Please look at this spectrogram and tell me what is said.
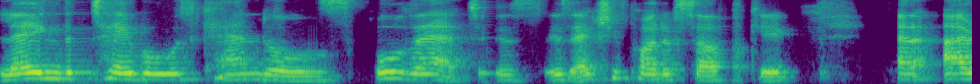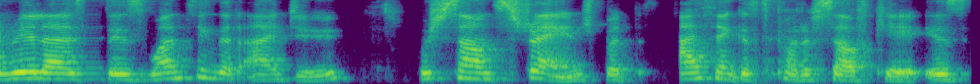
laying the table with candles all that is, is actually part of self-care and I realized there's one thing that I do, which sounds strange, but I think it's part of self care, is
